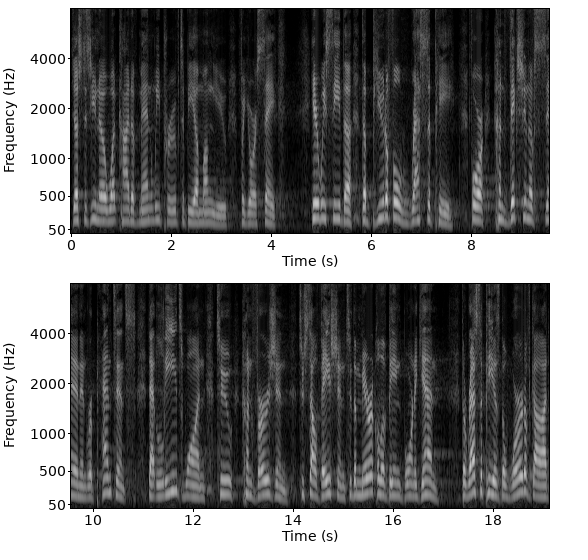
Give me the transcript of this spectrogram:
just as you know what kind of men we prove to be among you for your sake. Here we see the, the beautiful recipe for conviction of sin and repentance that leads one to conversion, to salvation, to the miracle of being born again. The recipe is the Word of God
